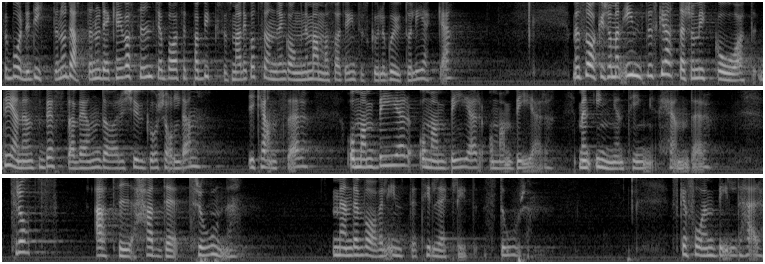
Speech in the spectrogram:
För både ditten och datten och det kan ju vara fint. Jag bad för ett par byxor som hade gått sönder en gång när mamma sa att jag inte skulle gå ut och leka. Men saker som man inte skrattar så mycket åt, det är när ens bästa vän dör i 20-årsåldern i cancer. Och man ber och man ber och man ber men ingenting händer. Trots att vi hade tron. Men den var väl inte tillräckligt stor. Vi ska få en bild här.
